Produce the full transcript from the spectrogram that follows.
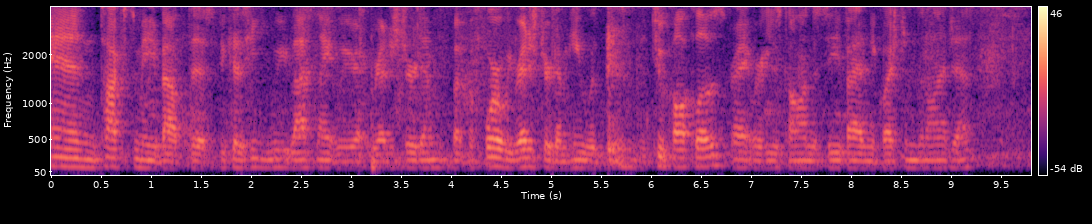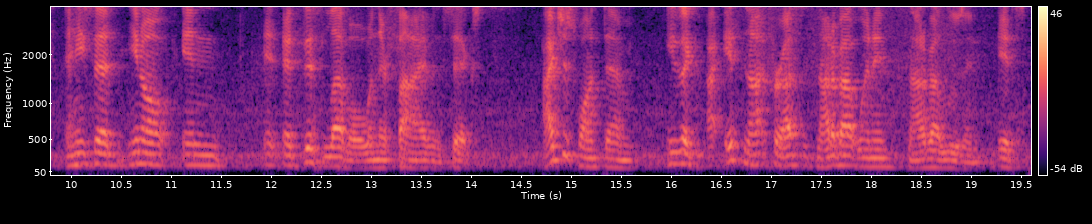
and talks to me about this because he we, last night we re- registered him, but before we registered him, he was this is the two call close right where he was calling to see if I had any questions and all that jazz. And he said, you know, in at this level when they're five and six, I just want them. He's like, it's not for us. It's not about winning. It's not about losing. It's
